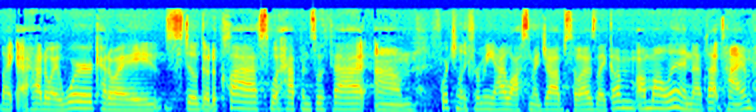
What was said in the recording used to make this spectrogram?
like how do I work? How do I still go to class? What happens with that? Um, fortunately for me, I lost my job, so I was like, I'm, I'm all in at that time.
